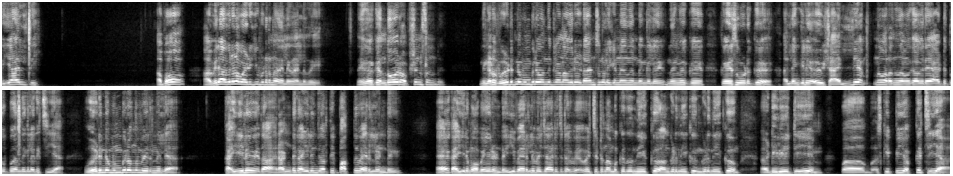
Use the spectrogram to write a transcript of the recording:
റിയാലിറ്റി അപ്പോൾ അവർ അവരുടെ വഴിക്ക് വിടണതല്ലേ നല്ലത്? നിങ്ങൾക്ക് എന്തോ ഒരു ഓപ്ഷൻസ് ഉണ്ട്. നിങ്ങളുടെ വീടിന്റെ മുമ്പിൽ വന്നിട്ടാണ് അവർ ഡാൻസ് കളിക്കണമെന്നുണ്ടെങ്കിൽ നിങ്ങൾക്ക് കേസ് കൊടുക്കുക അല്ലെങ്കിൽ ശല്യം എന്ന് പറഞ്ഞ് നമുക്ക് അവരെ ആട്ടിത്തുപ്പ് എന്തെങ്കിലുമൊക്കെ ചെയ്യാം. വീടിന്റെ മുമ്പിലൊന്നും വരുന്നില്ല. കയ്യിൽ ഇതാ രണ്ട് കയ്യിലും ചേർത്തി പത്ത് വിരലുണ്ട്. ഏ കയ്യിൽ മൊബൈലുണ്ട്. ഈ വിരൽ വിചാരിച്ചിട്ട് വെച്ചിട്ട് നമുക്കിത് നീക്കും അങ്ങോട്ട് നീക്കും ഇങ്ങോട്ട് നീക്കും ഡിലീറ്റ് ചെയ്യും സ്കിപ്പ് ചെയ്യും ഒക്കെ ചെയ്യുക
